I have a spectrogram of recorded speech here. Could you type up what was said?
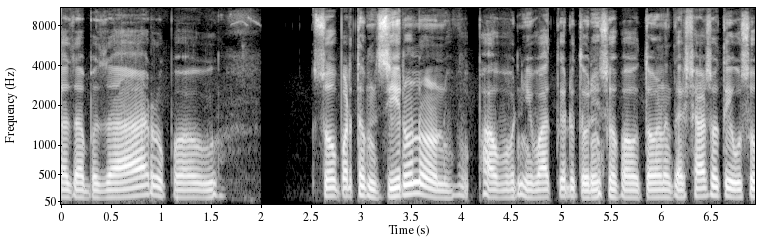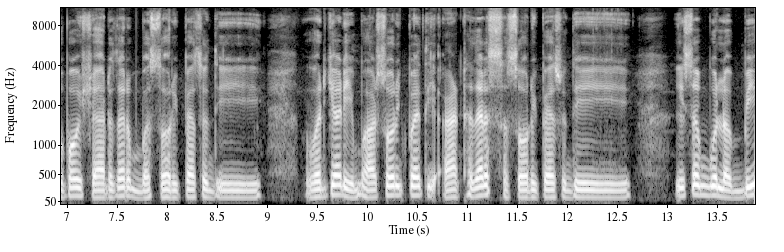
તાજા બજાર ભાવ સૌ પ્રથમ ઝીરોનો ભાવની વાત કરું તો નીચો ભાવ ત્રણ હજાર ચારસોથી ઓછો ભાવ ચાર હજાર બસો રૂપિયા સુધી. વરિયાળી બારસો રૂપિયાથી આઠ હજાર છસો રૂપિયા સુધી. ઈસબગુલ બે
